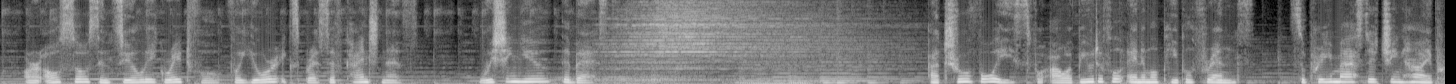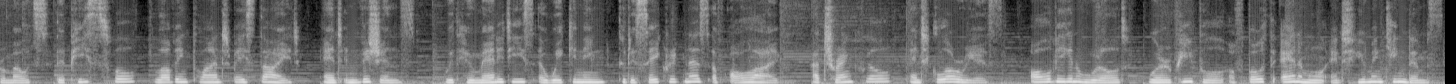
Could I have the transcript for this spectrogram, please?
are also sincerely grateful for your expressive kindness. Wishing you the best. A true voice for our beautiful animal people friends. Supreme Master Ching Hai promotes the peaceful, loving plant based diet and envisions, with humanity's awakening to the sacredness of all life, a tranquil and glorious, all vegan world where people of both animal and human kingdoms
